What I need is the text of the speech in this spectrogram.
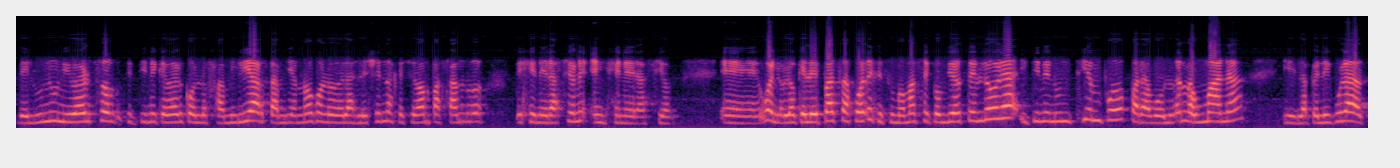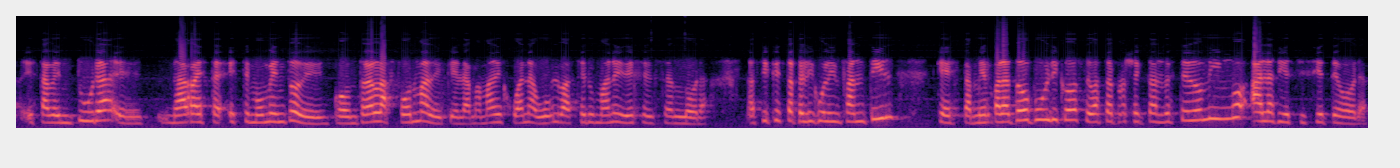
del un universo que tiene que ver con lo familiar también, ¿no? con lo de las leyendas que se van pasando de generación en generación. Eh, bueno, lo que le pasa a Juan es que su mamá se convierte en Lora y tienen un tiempo para volverla humana y la película, esta aventura, eh, narra este, este, momento de encontrar la forma de que la mamá de Juana vuelva a ser humana y deje de ser Lora. Así que esta película infantil, que es también para todo público, se va a estar proyectando este domingo a las 17 horas.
